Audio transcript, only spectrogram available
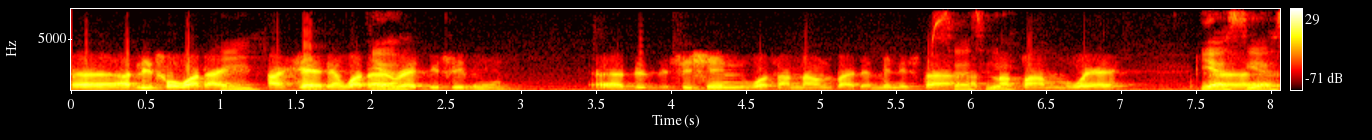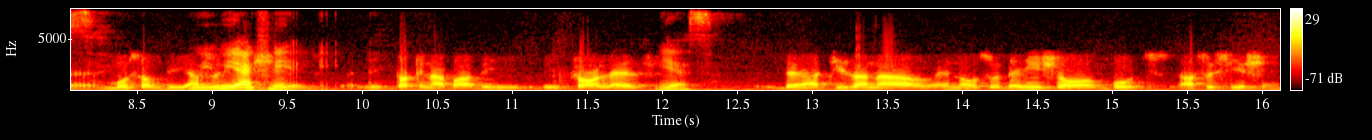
Uh, at least for what I, I heard and what I read this evening, uh, this decision was announced by the minister Certainly. at LAPAM, where Yes, uh, yes. most of the We- we actually- uh, talking about the, the trawlers, Yes. the artisanal, and also the inshore boats association.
